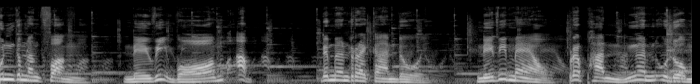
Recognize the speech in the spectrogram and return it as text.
คุณกำลังฟัง Navy Warm Up ดำเนินรายการโดย Navy แมว ประพันธ์เงินอุดม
